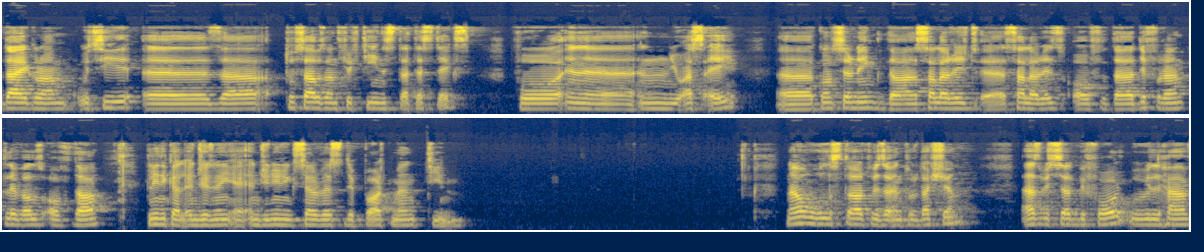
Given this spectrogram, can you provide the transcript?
diagram, we see uh, the 2015 statistics for in, uh, in USA concerning the salaries salaries of the different levels of the clinical engineering, engineering service department team. Now we'll start with the introduction. As we said before, we will have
